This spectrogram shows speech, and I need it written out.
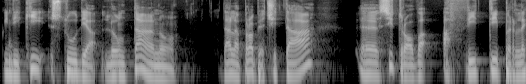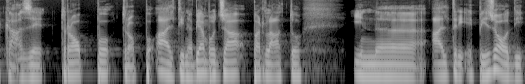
quindi chi studia lontano dalla propria città eh, si trova affitti per le case troppo troppo alti. Ne abbiamo già parlato in uh, altri episodi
